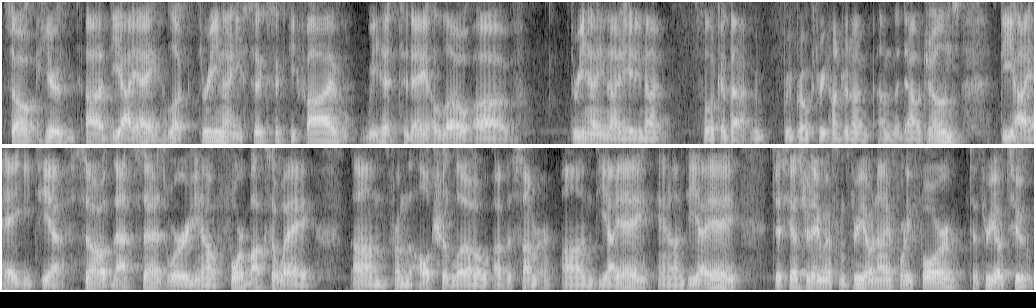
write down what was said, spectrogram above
So here's uh, DIA. Look, 396.65. We hit today a low of 399.89. So look at that. We, we broke 300 on, on the Dow Jones DIA ETF. So that says we're, you know, four bucks away um, from the ultra low of the summer on DIA. And on DIA, just yesterday we went from 309.44 to 302.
